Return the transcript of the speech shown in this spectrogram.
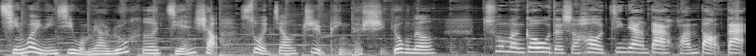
请问云溪，我们要如何减少塑胶制品的使用呢？出门购物的时候，尽量带环保袋，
